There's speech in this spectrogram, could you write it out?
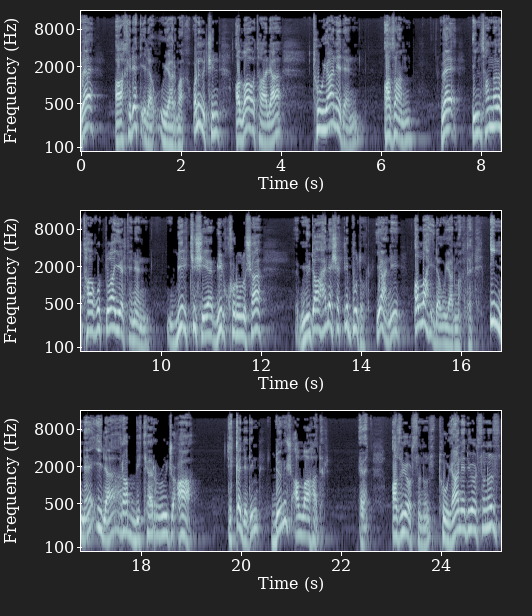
ve ahiret ile uyarmak. Onun için Allahu Teala tuğyan eden, azan ve insanlara tağutluğa yeltenen bir kişiye, bir kuruluşa müdahale şekli budur. Yani Allah ile uyarmaktır. İnne ila rabbiker rüc'a. Dikkat edin, dönüş Allah'adır. Evet, azıyorsunuz, tuğyan ediyorsunuz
